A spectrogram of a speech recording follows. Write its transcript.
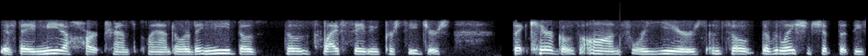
if they need a heart transplant, or they need those those life saving procedures. That care goes on for years, and so the relationship that these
